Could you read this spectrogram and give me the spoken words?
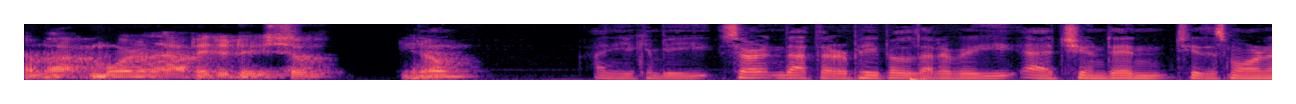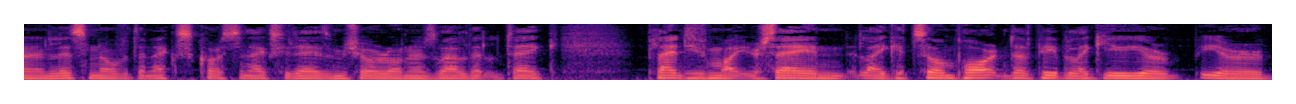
I'm ha- more than happy to do so. You know. And you can be certain that there are people that will be uh, tuned in to you this morning and listen over the next course, the next few days. I'm sure runners as well that'll take plenty from what you're saying. Like it's so important to have people like you, your your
